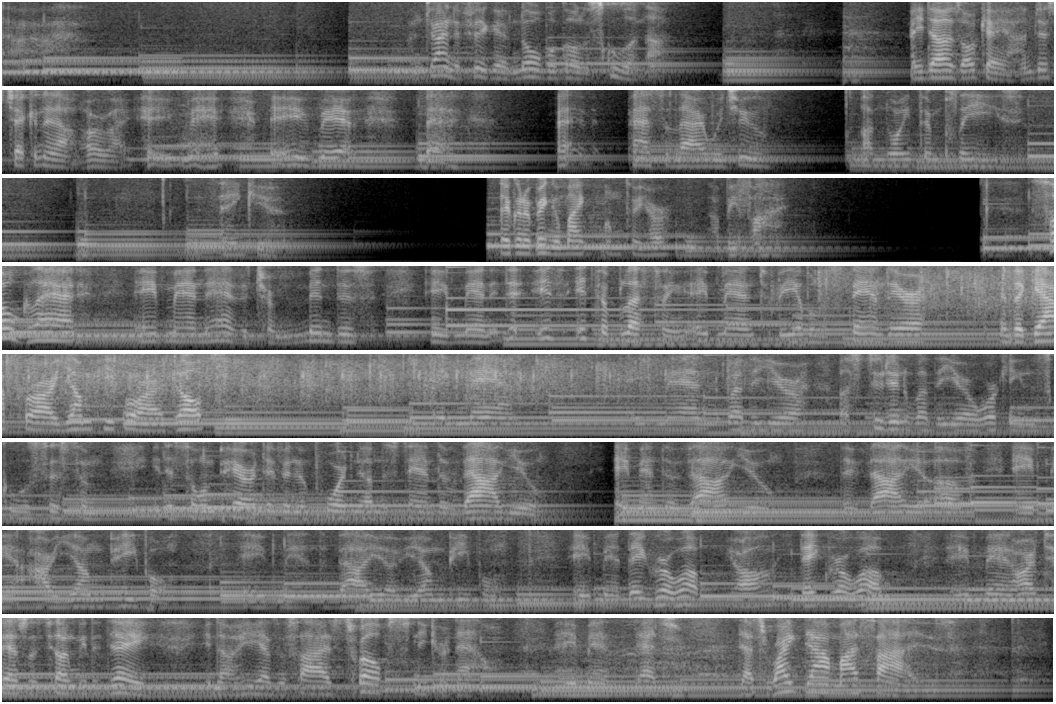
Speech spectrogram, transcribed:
I'm trying to figure if Noble go to school or not. He does? Okay, I'm just checking it out. All right, amen, amen. Pastor Larry, would you anoint them, please? Thank you. They're going to bring a mic to her. I'll be fine. So glad Amen. They had a tremendous, amen. It's, it's a blessing, amen, to be able to stand there in the gap for our young people, our adults. Amen. Amen. Whether you're a student, whether you're working in the school system, it is so imperative and important to understand the value, amen, the value, the value of, amen, our young people. Amen. The value of young people. Amen. They grow up, y'all. They grow up. Amen. Artez was telling me today, you know, he has a size 12 sneaker now. Amen. That's that's right down my size.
